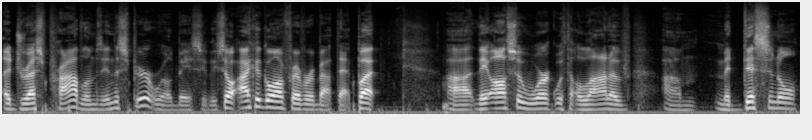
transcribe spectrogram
address problems in the spirit world, basically. So I could go on forever about that, but uh, they also work with a lot of um, medicinal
